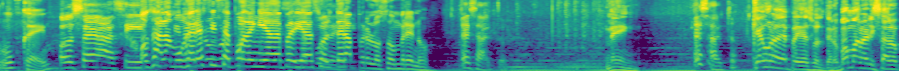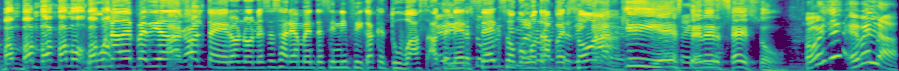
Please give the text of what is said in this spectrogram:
Ok. O sea, sí. O sea, las si mujeres sí se pueden ir a despedida de soltera, ir. pero los hombres no. Exacto. Men, Exacto. ¿qué es una despedida de soltero? Vamos a analizarlo. Vamos, vamos, vamos. vamos. Una despedida de Haga- soltero no necesariamente significa que tú vas a tener sexo con otra persona. Aquí es tener sexo. Oye, es verdad.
